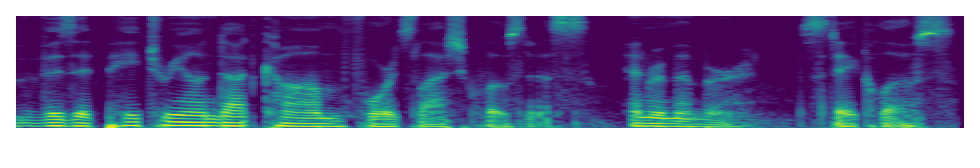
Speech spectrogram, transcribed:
visit patreon.com forward slash closeness. And remember, stay close.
